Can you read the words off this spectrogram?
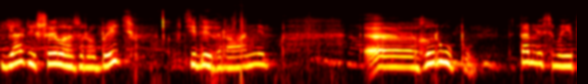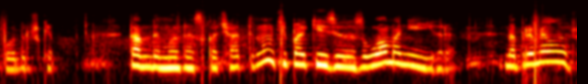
Я вирішила зробити в Телеграмі е, групу. Там є мої подружки. Там, де можна скачати, ну, типа якісь зломані ігри. Наприклад,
